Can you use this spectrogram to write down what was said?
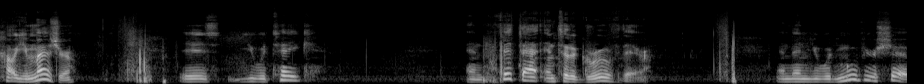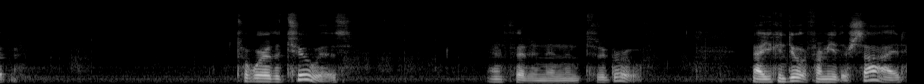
how you measure is you would take and fit that into the groove there. And then you would move your ship to where the 2 is and fit it in into the groove. Now you can do it from either side,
